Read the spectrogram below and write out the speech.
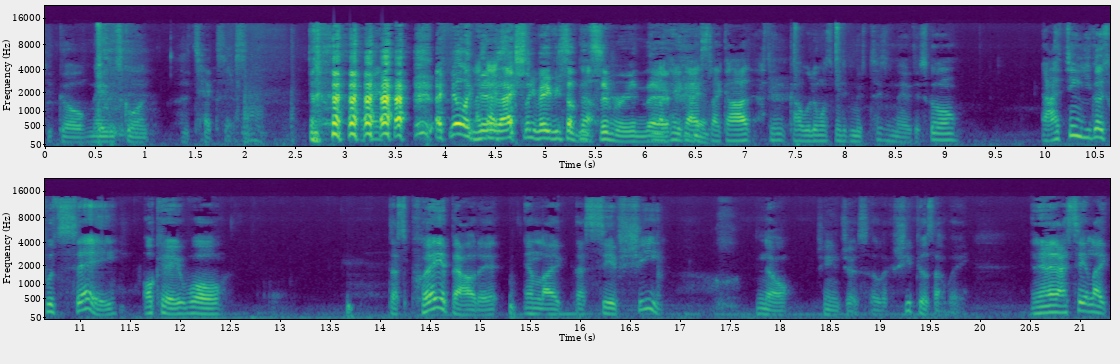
to go, maybe it's going to Texas. I feel like Like there's I- actually maybe something No. simmering I'm there. Like, hey guys, like God, I think God really wants me to move to Texas, maybe this go. And I think you guys would say, okay, well, let's pray about it and like let's see if she, know, changes like she feels that way. And I say like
